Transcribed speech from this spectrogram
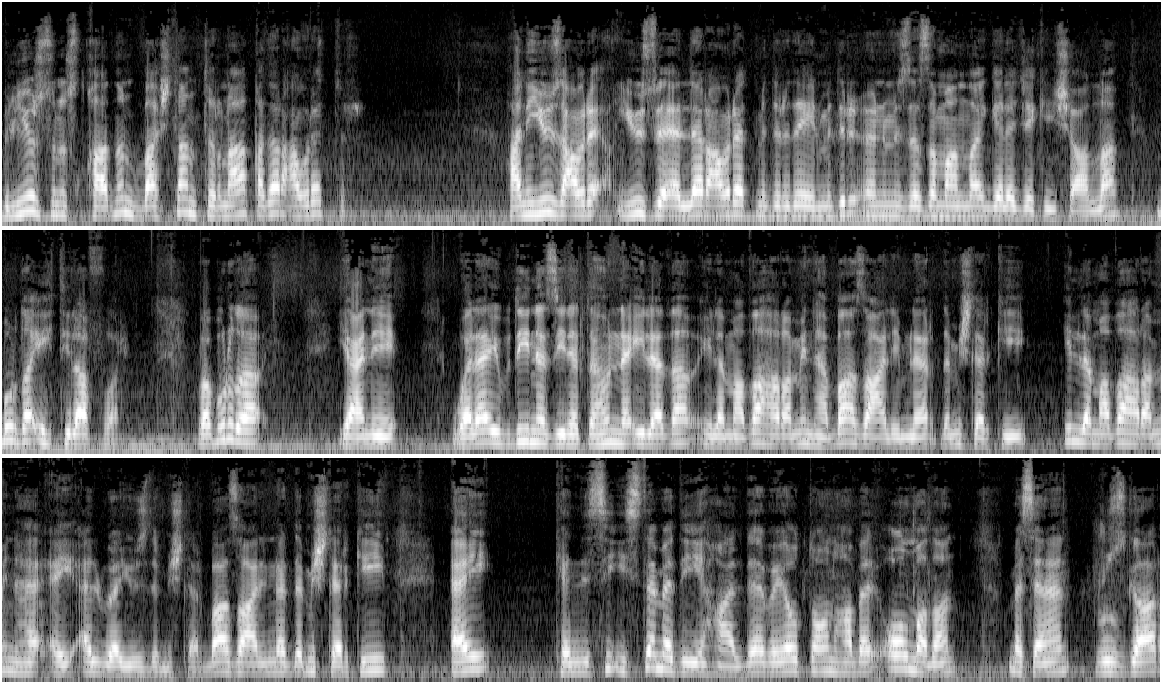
biliyorsunuz kadın baştan tırnağa kadar avrettir. Hani yüz, avre, yüz ve eller avret midir değil midir? Önümüzde zamanla gelecek inşallah. Burada ihtilaf var. Ve burada yani وَلَا يُبْد۪ينَ زِينَتَهُنَّ اِلَى مَا ظَهَرَ مِنْهَا Bazı alimler demişler ki İlle ma zahara minha ey el ve yüz demişler. Bazı alimler demişler ki ey kendisi istemediği halde veyahut da onun haber olmadan mesela rüzgar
